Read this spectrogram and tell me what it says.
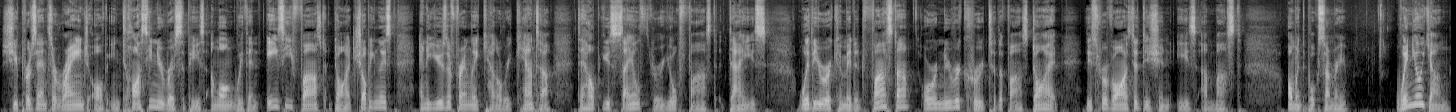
She presents a range of enticing new recipes along with an easy, fast diet shopping list and a user friendly calorie counter to help you sail through your fast days. Whether you're a committed faster or a new recruit to the fast diet, this revised edition is a must. On with the book summary. When you're young,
